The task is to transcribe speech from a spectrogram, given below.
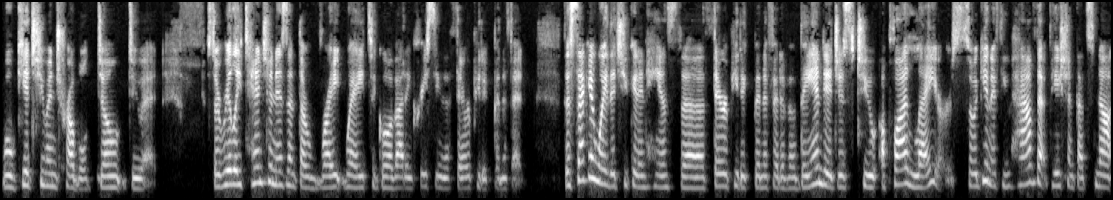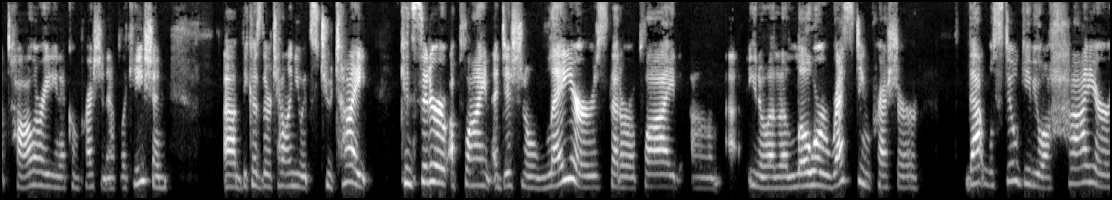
will get you in trouble. Don't do it. So, really, tension isn't the right way to go about increasing the therapeutic benefit. The second way that you can enhance the therapeutic benefit of a bandage is to apply layers. So, again, if you have that patient that's not tolerating a compression application um, because they're telling you it's too tight, consider applying additional layers that are applied, um, you know, at a lower resting pressure that will still give you a higher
